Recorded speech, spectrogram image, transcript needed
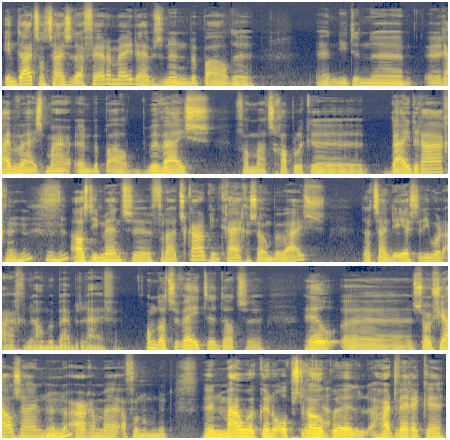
in Duitsland zijn ze daar verder mee. Daar hebben ze een bepaalde, hè, niet een, eh, een rijbewijs, maar een bepaald bewijs van maatschappelijke bijdrage. Mhm, mhm. Als die mensen vanuit scouting krijgen zo'n bewijs, dat zijn de eerste die worden aangenomen bij bedrijven. Omdat ze weten dat ze heel eh, sociaal zijn, hun Mhm. armen, of hoe noemen we het, hun mouwen kunnen opstropen, hard werken.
